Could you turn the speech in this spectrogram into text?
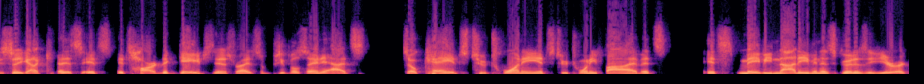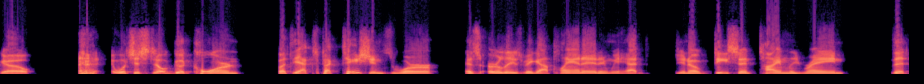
So you got to it's it's it's hard to gauge this, right? So people saying, yeah, it's it's okay, it's 220, it's 225, it's it's maybe not even as good as a year ago, which is still good corn, but the expectations were as early as we got planted and we had you know decent timely rain that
